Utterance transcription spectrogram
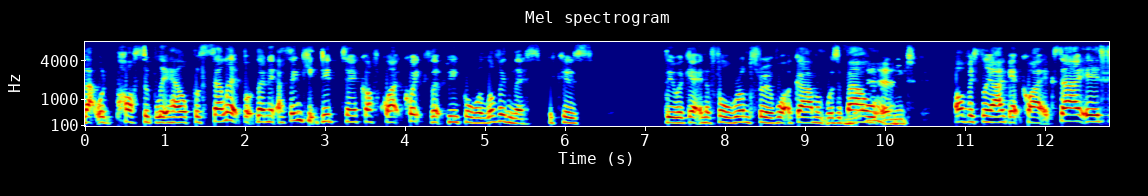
that would possibly help us sell it. But then it, I think it did take off quite quick that people were loving this because they were getting a full run through of what a garment was about. Yeah. And obviously, I get quite excited.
